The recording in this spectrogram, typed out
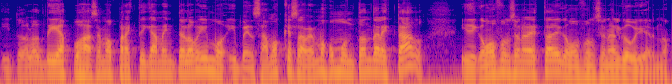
y todos los días pues hacemos prácticamente lo mismo y pensamos que sabemos un montón del Estado y de cómo funciona el Estado y cómo funciona el gobierno.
